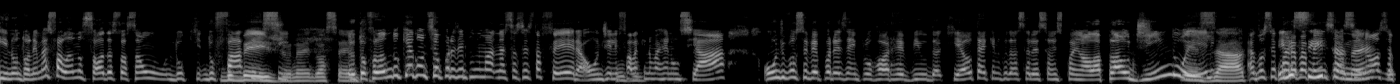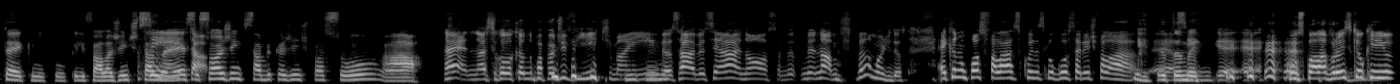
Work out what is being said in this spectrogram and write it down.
E não tô nem mais falando só da situação do, do, do fato beijo, em si. né? Do assédio. Eu tô falando do que aconteceu, por exemplo, numa, nessa sexta-feira, onde ele uhum. fala que não vai renunciar, onde você vê, por exemplo, o Jorge Vilda, que é o técnico da seleção espanhola, aplaudindo Exato. ele. Aí você para ele pra cita, pensar assim, né, nossa. O técnico, que ele fala, a gente tá Sim, nessa, só a gente sabe o que a gente passou. Ah. É, nós se colocando no papel de vítima ainda, sabe? Assim, ah, nossa, meu, não, pelo amor de Deus. É que eu não posso falar as coisas que eu gostaria de falar. eu é, também. Assim, é, é, com os palavrões que eu queria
